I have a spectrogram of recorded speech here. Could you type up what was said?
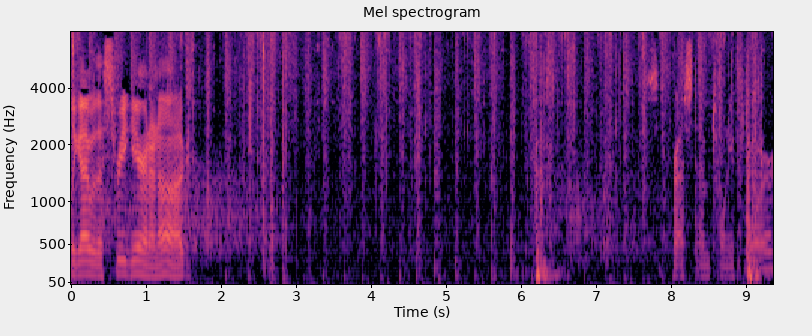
The guy with a three gear and an AUG. Suppressed M24.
